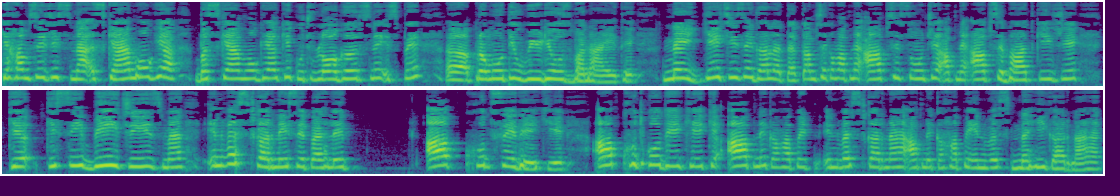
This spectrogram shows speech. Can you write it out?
कि हमसे जी स्कैम हो गया, बस स्कैम हो गया कि कुछ ब्लॉगर्स ने इस पे प्रमोटिव वीडियोज़ बनाए थे। नहीं, ये चीज़ें गलत है। कम से कम अपने आप से सोचे, अपने आप से बात कीजिए कि किसी भी चीज़ में इन्वेस्ट करने से पहले आप खुद से देखिए। आप खुद को देखिए कि आपने कहाँ पे इन्वेस्ट करना है, आपने कहाँ पे इन्वेस्ट नहीं करना है।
